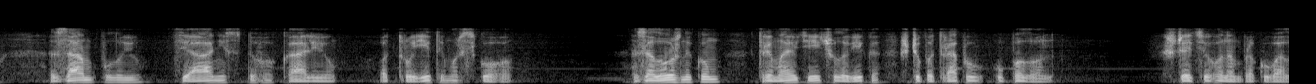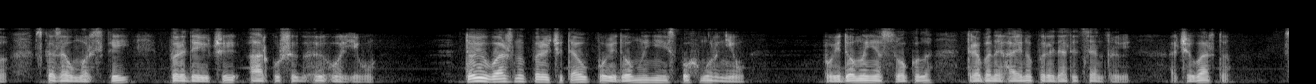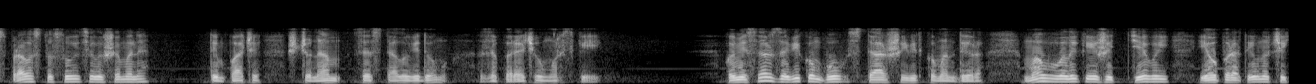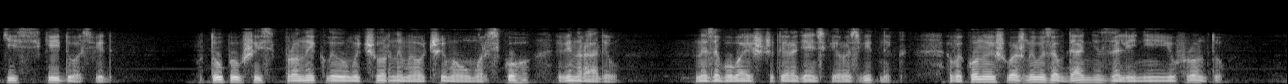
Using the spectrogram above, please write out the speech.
з ампулою ціаністого калію отруїти морського. Заложником тримають її чоловіка, що потрапив у полон. Ще цього нам бракувало, сказав морський, передаючи аркушик Григор'єву. Той уважно перечитав повідомлення і спохмурнів. Повідомлення сокола треба негайно передати центрові. А чи варто? Справа стосується лише мене, тим паче, що нам це стало відомо, заперечив морський. Комісар за віком був старший від командира, мав великий життєвий і оперативно-чекістський досвід. Втупившись проникливими чорними очима у морського, він радив. Не забувай, що ти радянський розвідник, виконуєш важливе завдання за лінією фронту.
